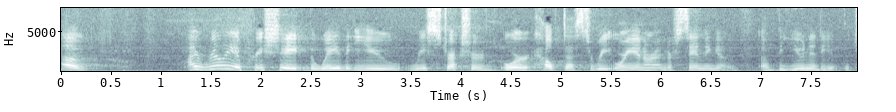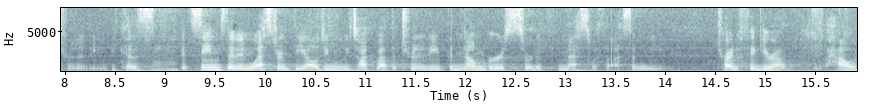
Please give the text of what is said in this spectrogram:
Um, I really appreciate the way that you restructured or helped us to reorient our understanding of, of the unity of the Trinity. Because mm-hmm. it seems that in Western theology, when we talk about the Trinity, the numbers sort of mess with us and we try to figure out how,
